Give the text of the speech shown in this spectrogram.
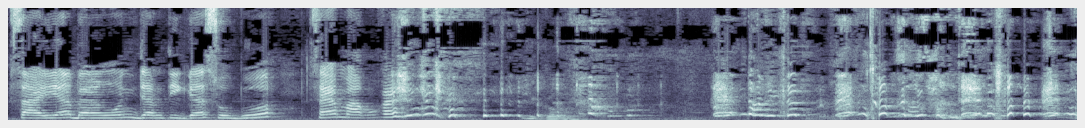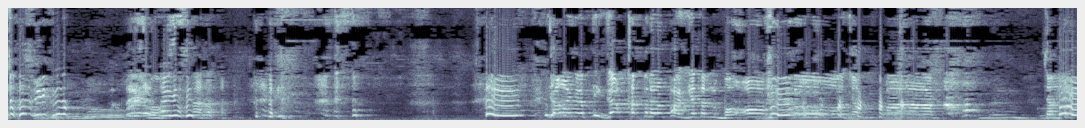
saya bangun jam 3 subuh. Saya melakukan tapi kan dulu. Jangan yang tiga kan terlalu pagi atau lu bohong gitu jam empat. Jam tiga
